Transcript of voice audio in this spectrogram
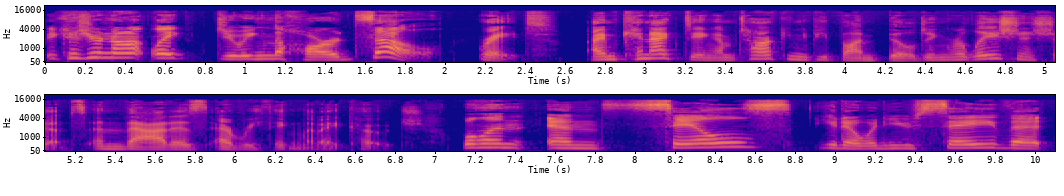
because you're not like doing the hard sell. right. I'm connecting. I'm talking to people. I'm building relationships, and that is everything that I coach. Well, and and sales, you know, when you say that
